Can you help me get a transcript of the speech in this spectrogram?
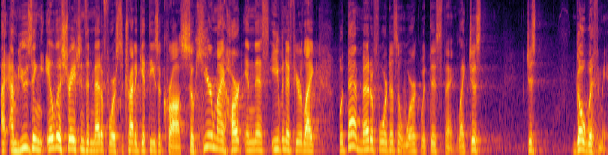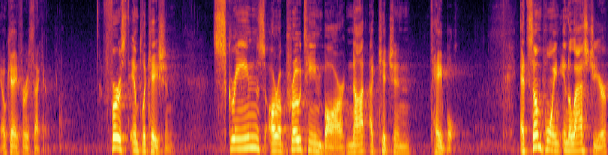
I, I'm using illustrations and metaphors to try to get these across. So, hear my heart in this, even if you're like, but that metaphor doesn't work with this thing. Like, just, just go with me, okay, for a second. First implication screens are a protein bar, not a kitchen table. At some point in the last year,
